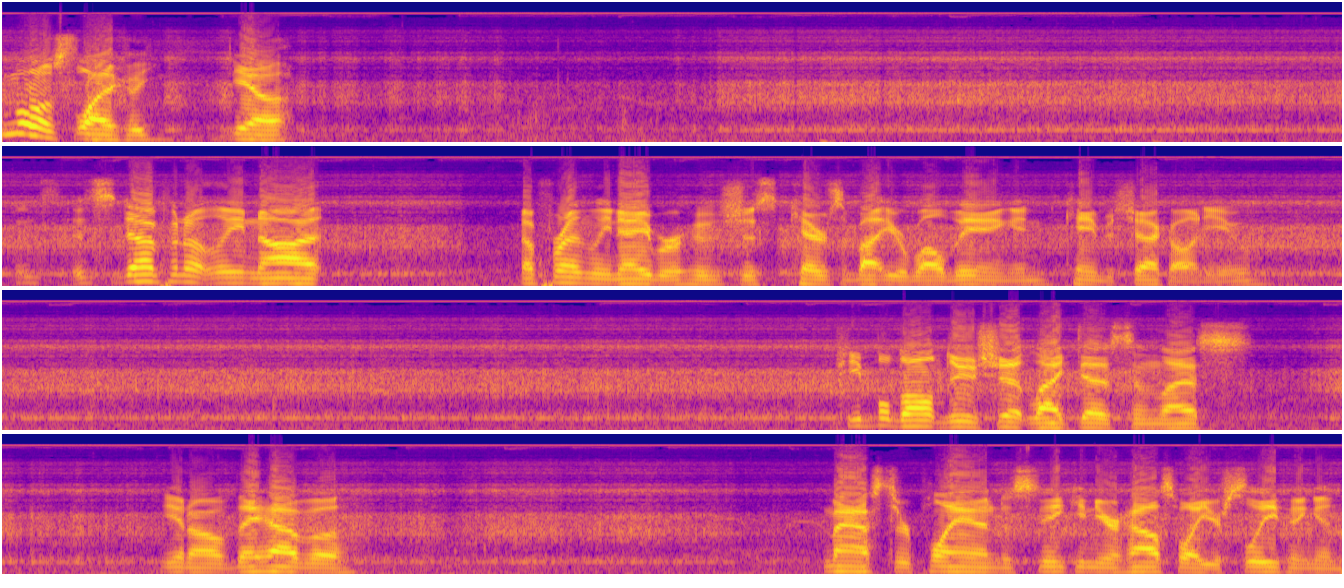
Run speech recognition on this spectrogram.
Most likely, yeah. It's, it's definitely not a friendly neighbor who just cares about your well-being and came to check on you. People don't do shit like this unless, you know, they have a master plan to sneak in your house while you're sleeping and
